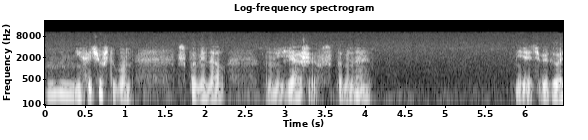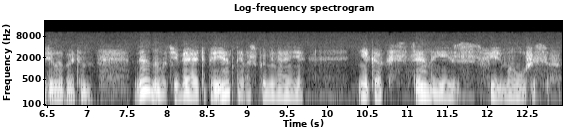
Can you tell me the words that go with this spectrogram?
Не хочу, чтобы он вспоминал. Я же вспоминаю. Я тебе говорил об этом. Да, но у тебя это приятное воспоминание. Не как сцены из фильма ужасов.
